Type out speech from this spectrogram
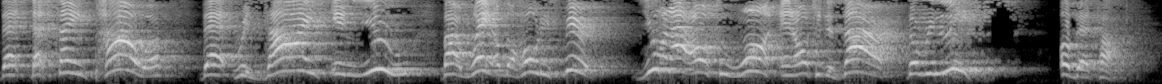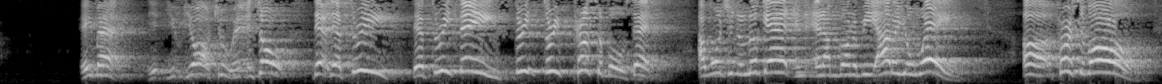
that, that same power that resides in you by way of the Holy Spirit, you and I ought to want and ought to desire the release of that power. Amen. You, you ought to. And so there, there, are three, there are three things, three, three principles that I want you to look at, and, and I'm going to be out of your way. Uh, first of all,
